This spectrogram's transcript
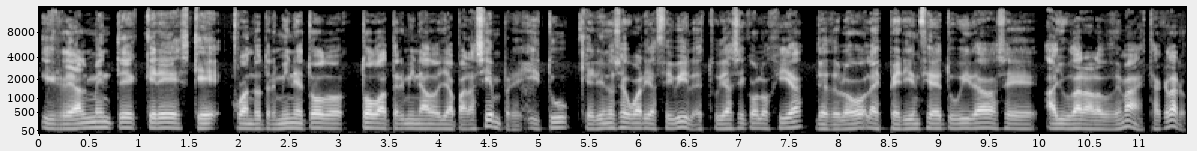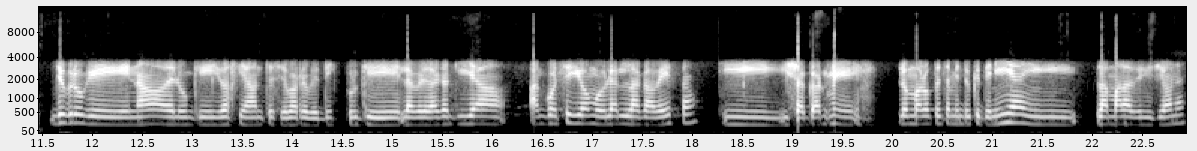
¿Y realmente crees que cuando termine todo, todo ha terminado ya para siempre? Y tú, queriendo ser guardia civil, estudiar psicología, desde luego la experiencia de tu vida va a ser ayudar a los demás, ¿está claro? Yo creo que nada de lo que yo hacía antes se va a repetir, porque la verdad que aquí ya han conseguido amueblar la cabeza y sacarme los malos pensamientos que tenía y las malas decisiones.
